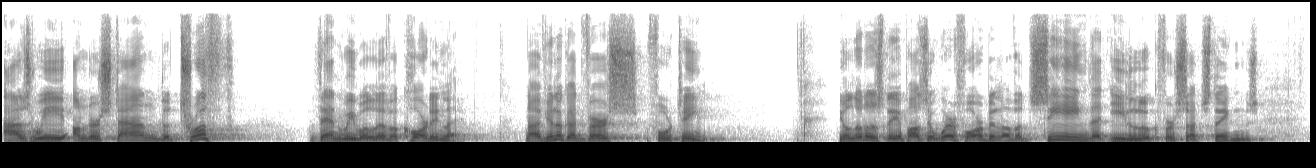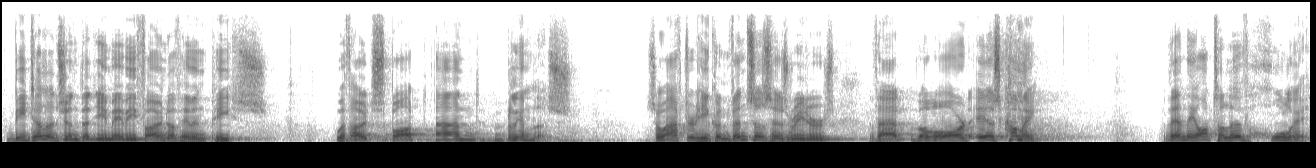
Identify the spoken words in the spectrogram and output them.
As we understand the truth, then we will live accordingly. Now, if you look at verse 14, you'll notice the apostle, Wherefore, beloved, seeing that ye look for such things, be diligent that ye may be found of him in peace, without spot and blameless. So, after he convinces his readers that the Lord is coming, then they ought to live holy.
